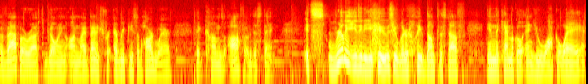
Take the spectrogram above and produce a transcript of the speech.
Evapo-Rust going on my bench for every piece of hardware that comes off of this thing. It's really easy to use. You literally dunk the stuff in the chemical and you walk away. And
